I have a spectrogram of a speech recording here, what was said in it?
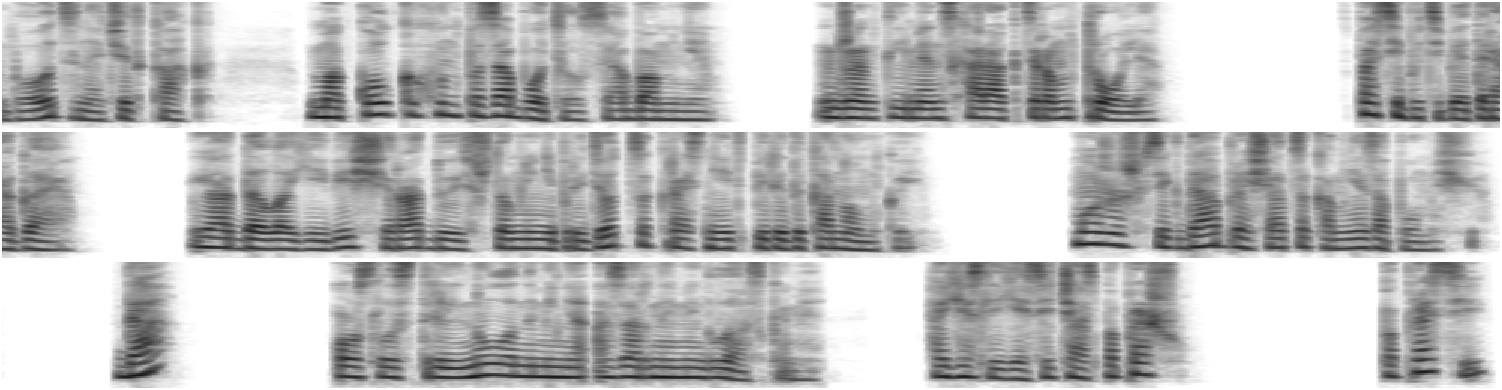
Вот, значит, как. Макколкахун позаботился обо мне. Джентльмен с характером тролля. Спасибо тебе, дорогая. Я отдала ей вещи, радуясь, что мне не придется краснеть перед экономкой. Можешь всегда обращаться ко мне за помощью. Да? Осла стрельнула на меня озорными глазками. А если я сейчас попрошу? Попроси,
